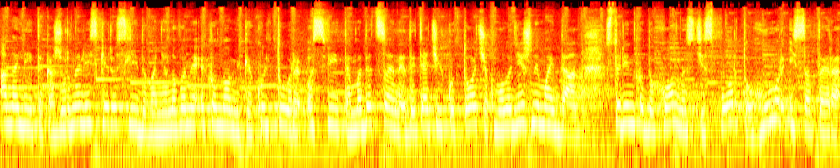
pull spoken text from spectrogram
Аналітика, журналістські розслідування, новини економіки, культури, освіти, медицини, дитячий куточок, молодіжний майдан, сторінка духовності, спорту, гумор і сатира,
